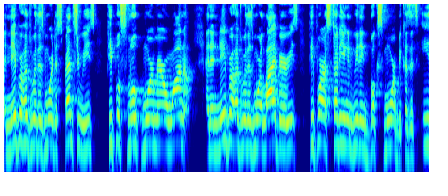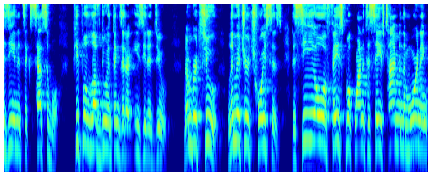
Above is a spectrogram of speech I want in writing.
In neighborhoods where there's more dispensaries, people smoke more marijuana. And in neighborhoods where there's more libraries, people are studying and reading books more because it's easy and it's accessible. People love doing things that are easy to do. Number two, limit your choices. The CEO of Facebook wanted to save time in the morning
